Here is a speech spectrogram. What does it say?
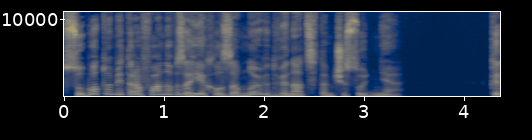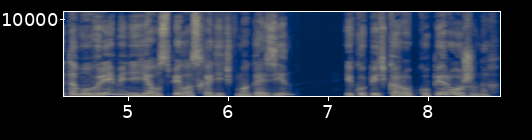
В субботу Митрофанов заехал за мной в двенадцатом часу дня. К этому времени я успела сходить в магазин и купить коробку пирожных,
